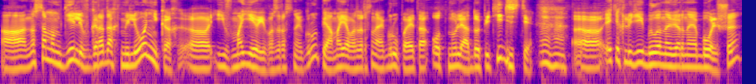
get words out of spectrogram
А, на самом деле в городах-миллионниках э, и в моей возрастной группе, а моя возрастная группа это от 0 до 50, Мгм. э, этих людей было, наверное, больше.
